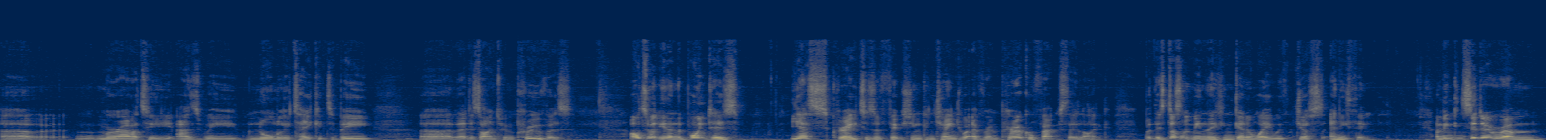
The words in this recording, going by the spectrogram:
uh, morality as we normally take it to be. Uh, they're designed to improve us. Ultimately, then, the point is yes, creators of fiction can change whatever empirical facts they like, but this doesn't mean they can get away with just anything. I mean, consider um,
